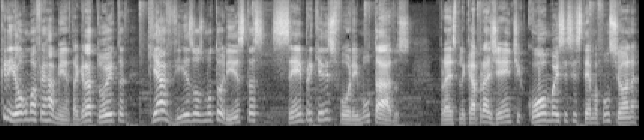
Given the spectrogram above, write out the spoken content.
criou uma ferramenta gratuita que avisa os motoristas sempre que eles forem multados. Para explicar para a gente como esse sistema funciona,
